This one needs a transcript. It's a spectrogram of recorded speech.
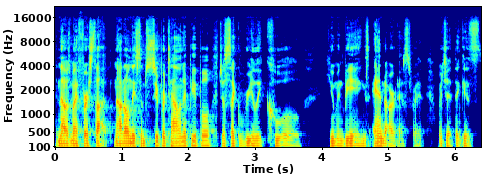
and that was my first thought. Not only some super talented people, just like really cool human beings and artists, right? Which I think is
